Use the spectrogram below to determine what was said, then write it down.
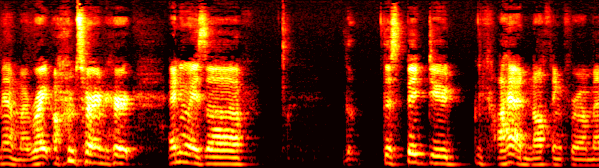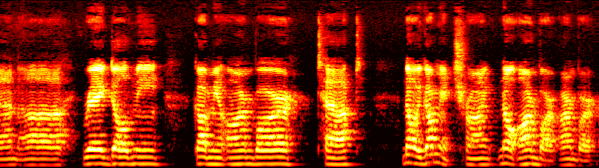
man, my right arm's starting to hurt. Anyways, uh, this big dude, I had nothing for him, man. Uh, ragdolled me, got me an armbar, tapped. No, he got me a triangle. No, armbar, armbar.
